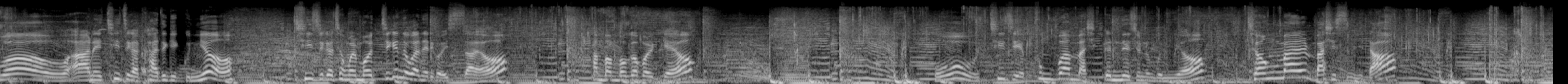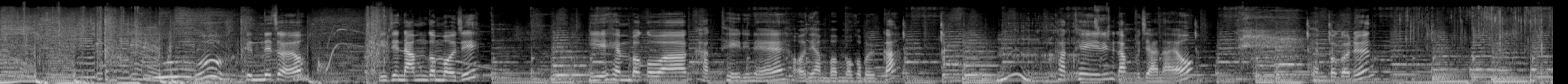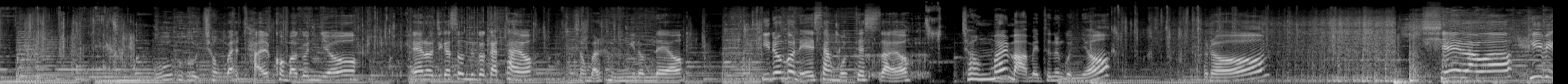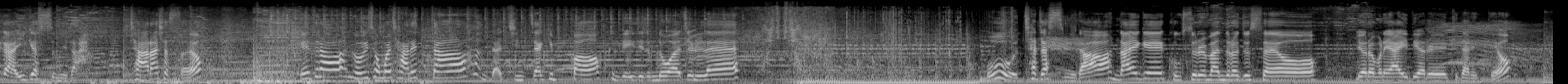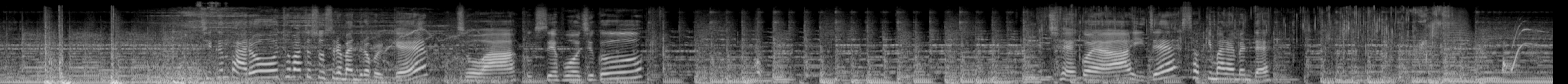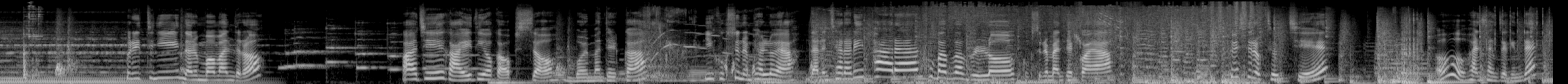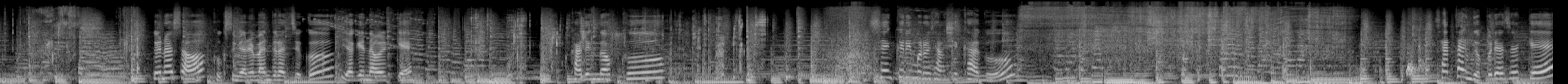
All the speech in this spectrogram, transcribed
와우, 안에 치즈가 가득 있군요. 치즈가 정말 멋지게 녹아내리고 있어요. 한번 먹어볼게요. 오, 치즈의 풍부한 맛이 끝내주는군요. 정말 맛있습니다. 오, 끝내줘요. 이제 남은 건 뭐지? 이 햄버거와 칵테일이네. 어디 한번 먹어볼까? 음, 칵테일 나쁘지 않아요. 햄버거는 오, 정말 달콤하군요. 에너지가 쏟는 것 같아요. 정말 흥미롭네요. 이런 건 예상 못했어요. 정말 마음에 드는군요. 그럼 셰라와 비비가 이겼습니다. 잘하셨어요? 얘들아, 너희 정말 잘했다. 나 진짜 기뻐. 근데 이제 좀 놓아줄래? 오, 찾았습니다. 나에게 국수를 만들어 주세요. 여러분의 아이디어를 기다릴게요. 지금 바로 토마토 소스를 만들어 볼게. 좋아, 국수에 부어주고. 최고야. 이제 섞기만 하면 돼. 브리트니, 너는 뭐 만들어? 아직 아이디어가 없어. 뭘 만들까? 이 국수는 별로야. 나는 차라리 파란 후바바블로 국수를 만들 거야. 클수록 좋지. 오, 환상적인데? 끊어서 국수면을 만들어주고 여기에 넣을게. 가득 넣고 생크림으로 장식하고 사탕도 뿌려줄게.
